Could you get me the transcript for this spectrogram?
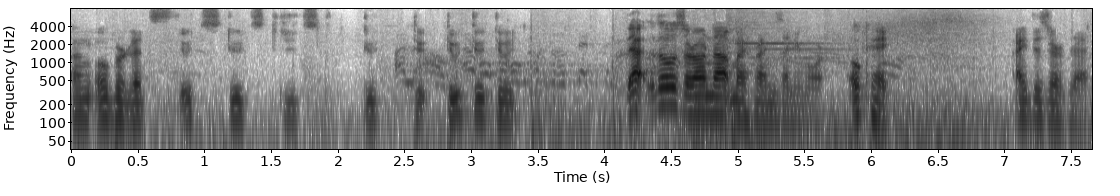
Um, Oberlitz, doots, doots, doots, doot, doot, doot, doot, doot. That, those are not my friends anymore. Okay. I deserve that.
